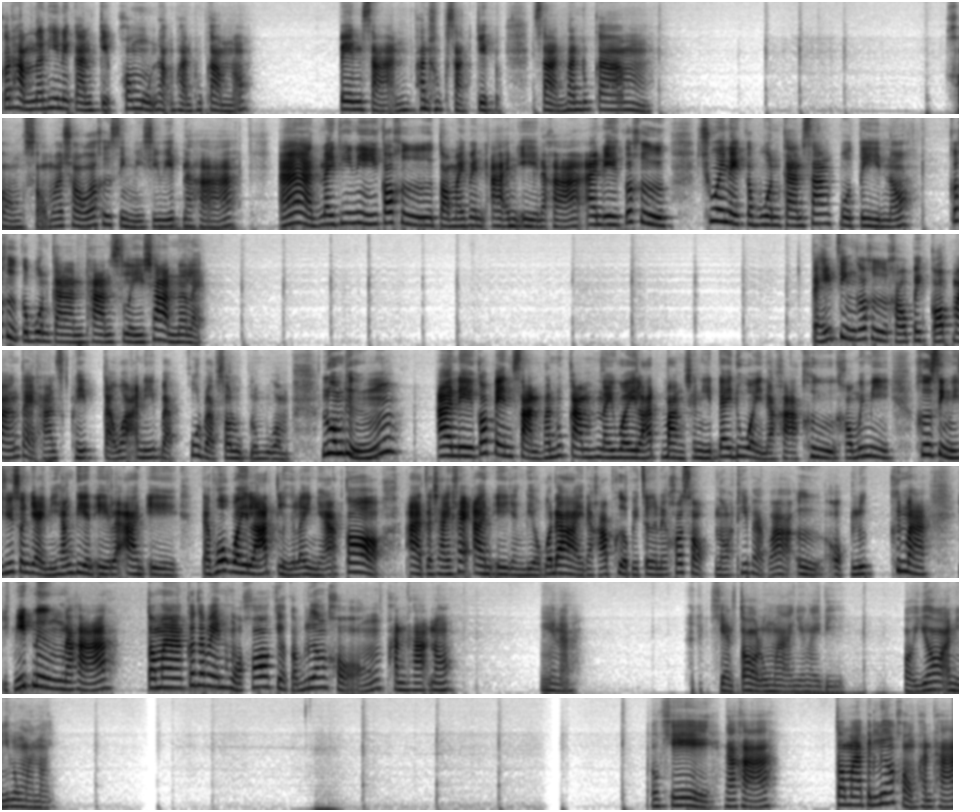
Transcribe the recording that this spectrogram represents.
ก็ทำหน้าที่ในการเก็บข้อมูลทางพันธุกรรมเนาะเป็นสารพันธุสารเก็บสารพันธุกรรม ของสมชก็คือสิ่งมีชีวิตนะคะอ่าในที่นี้ก็คือต่อมาเป็น RNA นะคะ RNA ก็คือช่วยในกระบวนการสร้างโปรตีนเนาะ ก็คือกระบวนการ translation นั่นแหละ แต่ที่จริงก็คือเขาไปก๊อปมาตั้งแต่ transcript แต่ว่าอันนี้แบบพูดแบบสรุปรวมๆ รวมถึง RNA ก็เป็นสารพันธุกรรมในไวรัสบางชนิดได้ด้วยนะคะ คือเขาไม่มีคือสิ่งมีชีวิตส่วนใหญ่มีทั้ง DNA และ RNA แต่พวกไวรัสหรืออะไรเงี้ยก็อาจจะใช้แค่ RNA อย่างเดียวก็ได้นะคะเผื่อไปเจอในข้อสอบเนาะที่แบบว่าเออออกลึกขึ้นมาอีกนิดนึงนะคะ ต่อมาก็จะเป็นหัวข้อเกี่ยวกับเรื่องของพันธะเนาะนี่นะเขียนต่อลงมายังไงดีขอย่ออันนี้ลงมาหน่อย อเคนะคะ ต่อมาเป็นเรื่องของพันธะ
